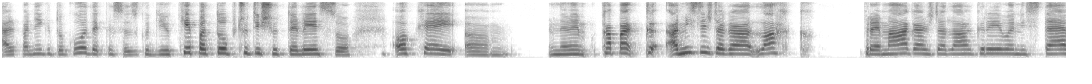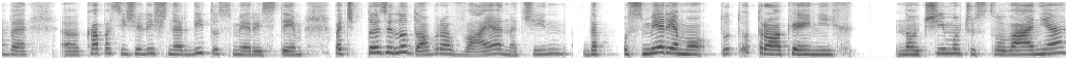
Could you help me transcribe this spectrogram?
ali pa nek dogodek, ki se je zgodil, kje pa to občutiš v telesu? Ok, um, ne vem, pa, a misliš, da ga lahko premagaš, da lahko gre ven iz tebe, uh, kaj pa si želiš narediti v smeri s tem. Pač to je zelo dobra vaja, način, da usmerjamo tudi otroke in jih naučimo čustvovanja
